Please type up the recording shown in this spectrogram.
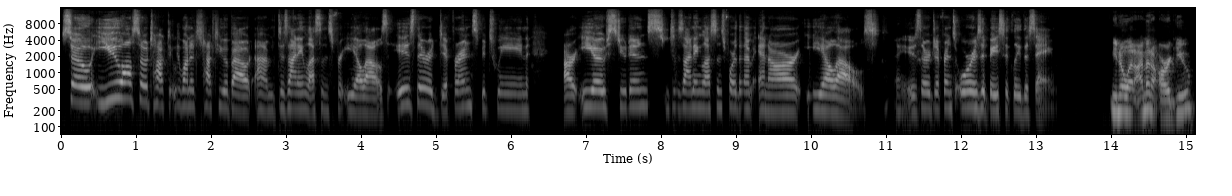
so you also talked, we wanted to talk to you about um, designing lessons for ELLs. Is there a difference between our EO students designing lessons for them and our ELLs? Is there a difference or is it basically the same? You know what, I'm gonna argue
